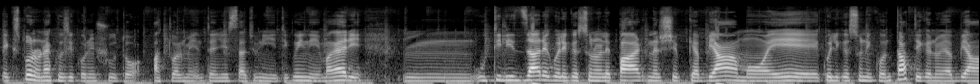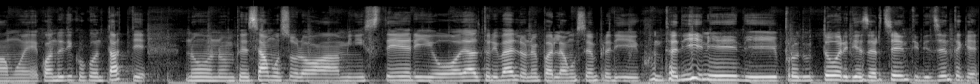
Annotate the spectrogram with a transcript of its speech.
Expo non è così conosciuto attualmente negli Stati Uniti, quindi magari mh, utilizzare quelle che sono le partnership che abbiamo e quelli che sono i contatti che noi abbiamo e quando dico contatti no, non pensiamo solo a ministeri o ad alto livello, noi parliamo sempre di contadini, di produttori, di esercenti, di gente che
